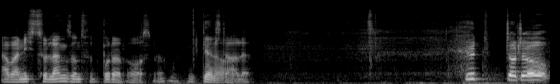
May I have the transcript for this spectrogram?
Aber nicht zu lang, sonst wird Butter draus, ne? Wisst ihr Genau. alle. Gut, ciao, ciao.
